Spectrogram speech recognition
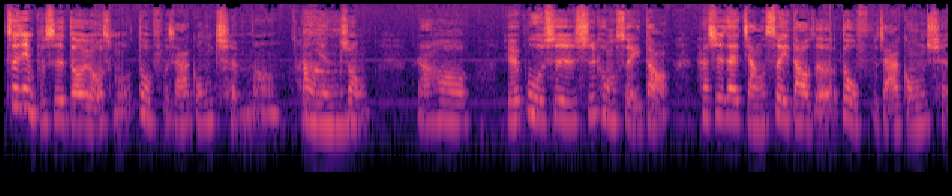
最近不是都有什么豆腐渣工程吗？很严重。嗯、然后有一部是《失控隧道》，它是在讲隧道的豆腐渣工程。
